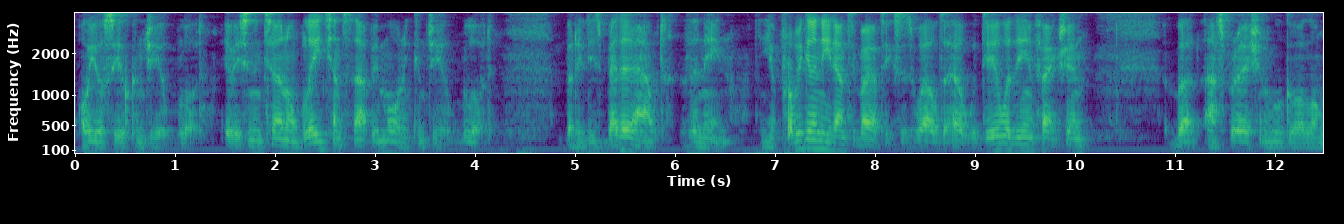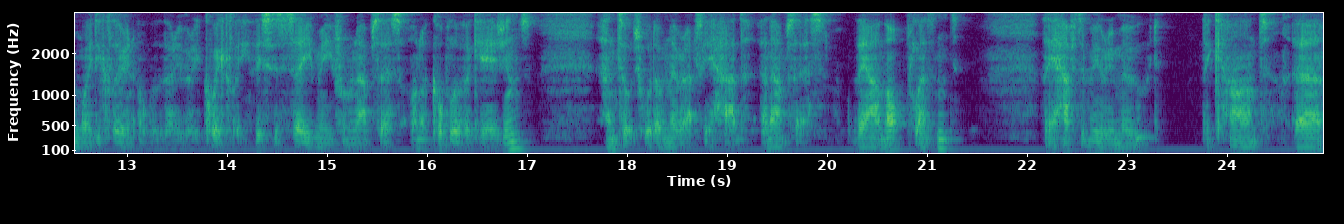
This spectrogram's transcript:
or you'll see congealed blood. If it's an internal bleed, chances are it'll be more in congealed blood. But it is better out than in. You're probably going to need antibiotics as well to help with deal with the infection but aspiration will go a long way to clearing it up very, very quickly. This has saved me from an abscess on a couple of occasions, and touch wood, I've never actually had an abscess. They are not pleasant. They have to be removed. They can't uh,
